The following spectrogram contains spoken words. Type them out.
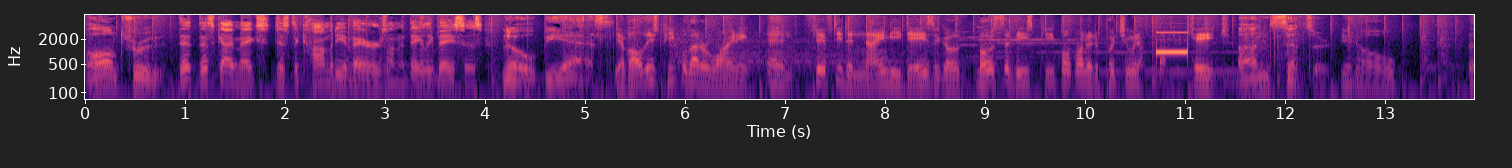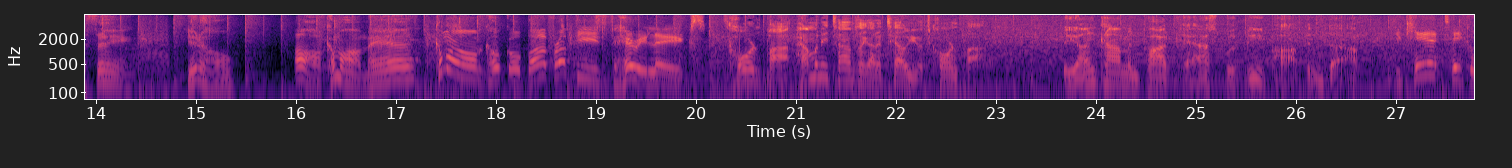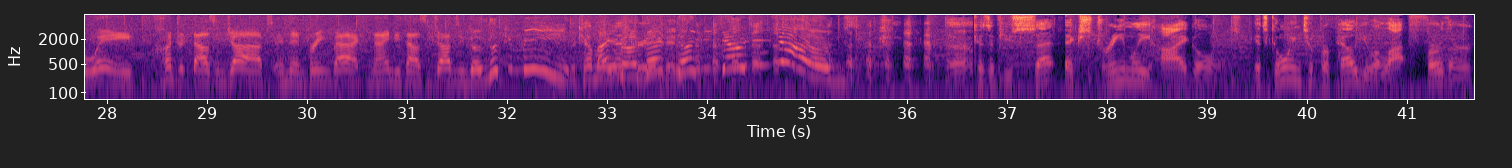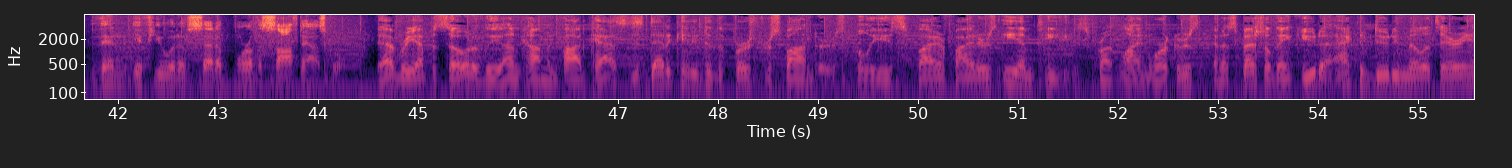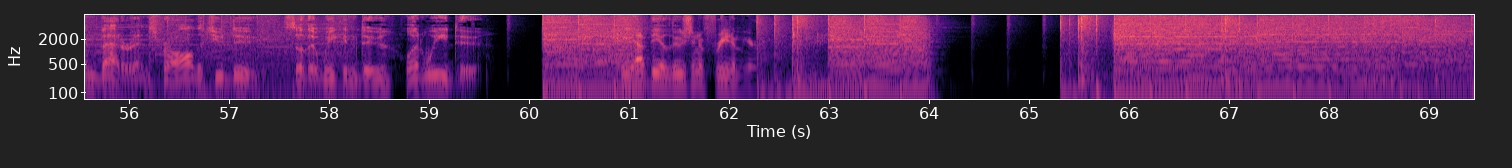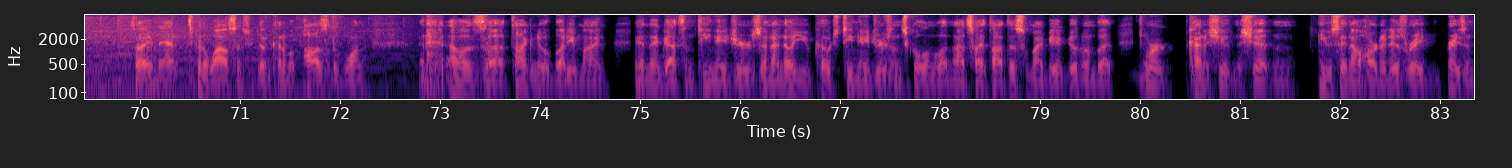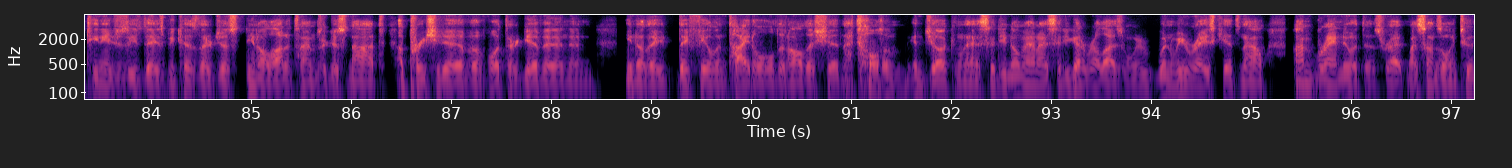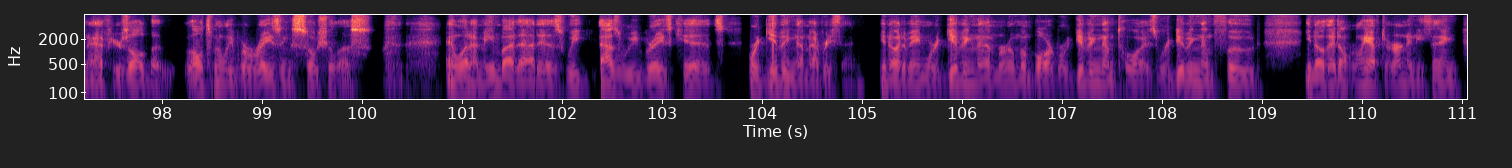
All truth. Th- this guy makes just a comedy of errors on a daily basis. No BS. You have all these people that are whining, and 50 to 90 days ago, most of these people wanted to put you in a fucking cage. Uncensored. You know, the thing. You know. Oh, come on, man. Come on, Cocoa Puff, rub these hairy legs. Corn pop. How many times I got to tell you it's corn pop? The Uncommon Podcast with B Pop and Duff. You can't take away 100,000 jobs and then bring back 90,000 jobs and go, look at me. Look how many I brought back 90,000 jobs. Because if you set extremely high goals, it's going to propel you a lot further than if you would have set a more of a soft ass goal. Every episode of the Uncommon Podcast is dedicated to the first responders, police, firefighters, EMTs, frontline workers, and a special thank you to active duty military and veterans for all that you do so that we can do what we do. We have the illusion of freedom here. So, hey, man, it's been a while since we've done kind of a positive one. And I was uh, talking to a buddy of mine, and they've got some teenagers. And I know you coach teenagers in school and whatnot. So I thought this might be a good one, but we're kind of shooting the shit. And he was saying how hard it is raising teenagers these days because they're just, you know, a lot of times they're just not appreciative of what they're given. And, you know, they they feel entitled and all this shit. And I told him in jokingly, I said, you know, man, I said, you got to realize when we when we raise kids now, I'm brand new at this, right? My son's only two and a half years old, but ultimately we're raising socialists. and what I mean by that is we as we raise kids, we're giving them everything. You know what I mean? We're giving them room and board, we're giving them toys, we're giving them food. You know, they don't really have to earn anything.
